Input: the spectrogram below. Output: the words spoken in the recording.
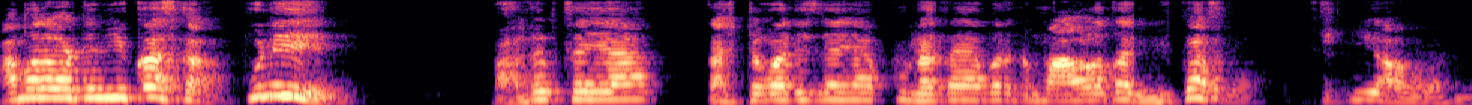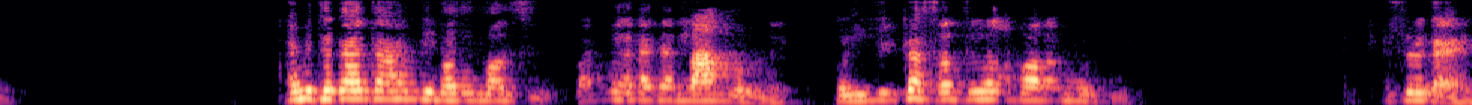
आम्हाला वाटतं विकास करा. कुणी? भाजपचा या राष्ट्रवादीचा या पुण्याचा या बरं मावळाचा विकास ही आवड आम्ही तर काय तर आम्ही माझं माणसं बाकी काय काय लहान होऊ नये पण विकासाचं आम्हाला मोठं दुसरं काय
